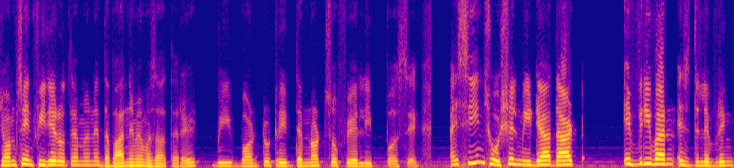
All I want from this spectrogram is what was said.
जो हमसे इन्फीरियर होते हैं, हमें उन्हें दबाने में मज़ा आता है right we want to treat them not so fairly पर से I see in social media that everyone is delivering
